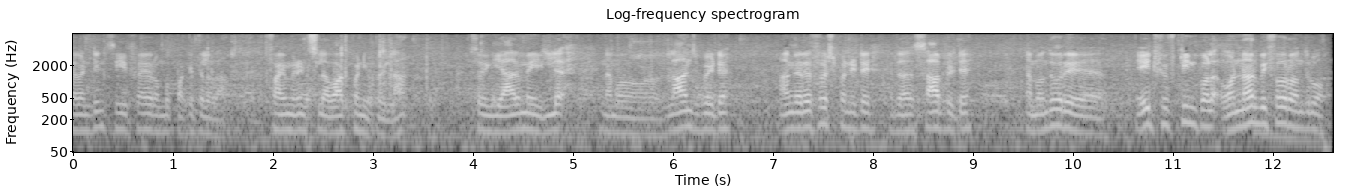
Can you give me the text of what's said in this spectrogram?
செவன்டீன் சி ஃபைவ் ரொம்ப பக்கத்தில் தான். ஃபைவ் மினிட்ஸில் வாக் பண்ணி போயிடலாம். ஸோ இங்கே யாருமே இல்லை. நம்ம லாஞ்ச் போயிட்டு அங்கே ரெஃப்ரெஷ் பண்ணிவிட்டு ஏதாவது சாப்பிட்டுட்டு நம்ம வந்து ஒரு எயிட் ஃபிஃப்டீன் போல் ஒன் ஹவர் பிஃபோர் வந்துடுவோம்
